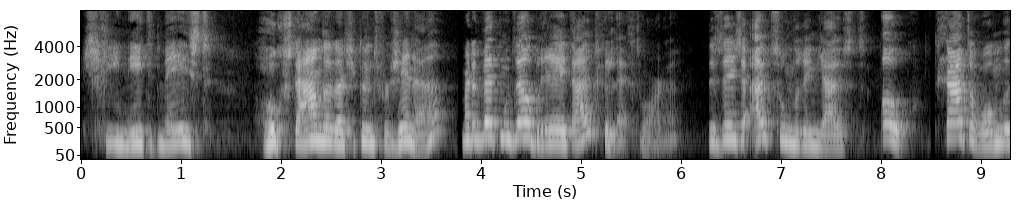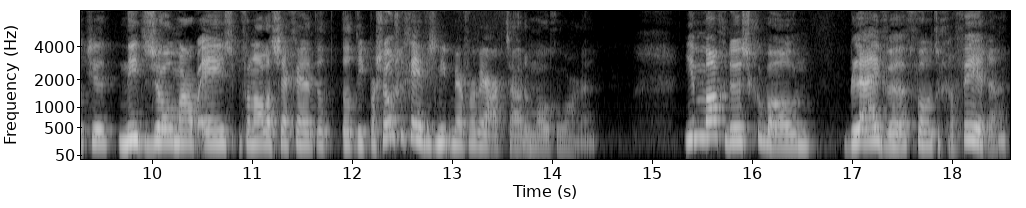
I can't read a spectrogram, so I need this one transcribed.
Misschien niet het meest hoogstaande dat je kunt verzinnen, maar de wet moet wel breed uitgelegd worden. Dus deze uitzondering juist ook. Het gaat erom dat je niet zomaar opeens van alles zeggen dat, dat die persoonsgegevens niet meer verwerkt zouden mogen worden. Je mag dus gewoon blijven fotograferen.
